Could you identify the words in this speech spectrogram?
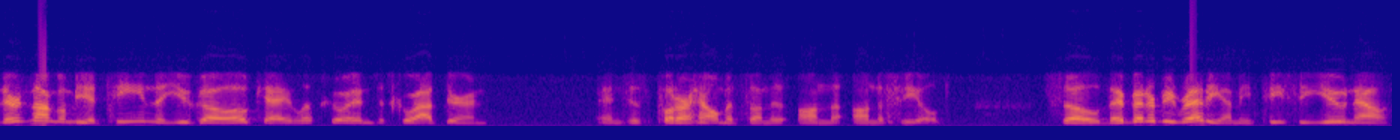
there's not going to be a team that you go, okay, let's go ahead and just go out there and and just put our helmets on the on the on the field. So they better be ready. I mean, TCU now.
